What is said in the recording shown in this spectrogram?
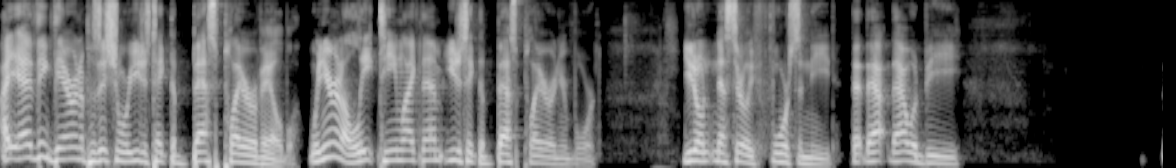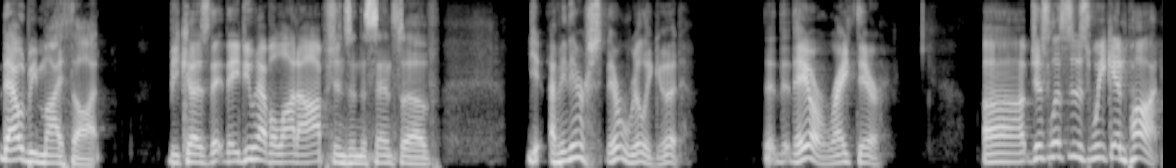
I, I think they're in a position where you just take the best player available. When you're an elite team like them, you just take the best player on your board you don't necessarily force a need. That that that would be that would be my thought because they, they do have a lot of options in the sense of I mean they're they're really good. They are right there. Uh, just listen to this weekend pod.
